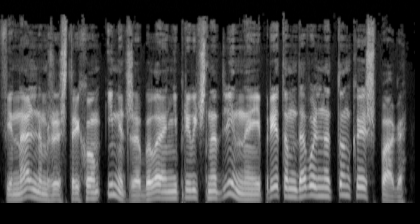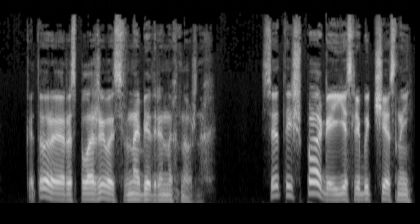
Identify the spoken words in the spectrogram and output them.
Финальным же штрихом имиджа была непривычно длинная и при этом довольно тонкая шпага, которая расположилась в набедренных ножнах. С этой шпагой, если быть честной,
